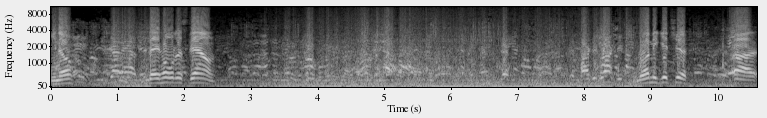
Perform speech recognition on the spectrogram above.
You know? You They hold us down. Let me get you. Uh,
